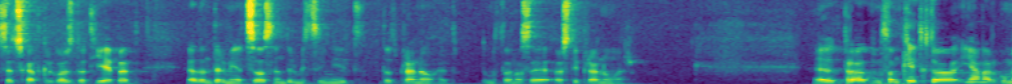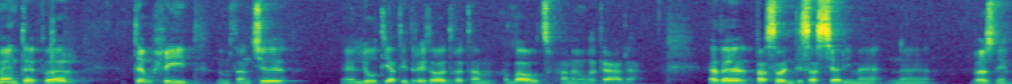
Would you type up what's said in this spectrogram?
se çka të kërkosh do të jepet, edhe ndërmjetëso se ndërmjetësimi yt do të pranohet, domethënë ose është i pranuar. Pra, domethënë ketë këto janë argumente për teuhid, domethënë që lutja t'i drejtohet vetëm Allahut subhanehu ve teala. Edhe pasojnë disa sqarime në vazhdim.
